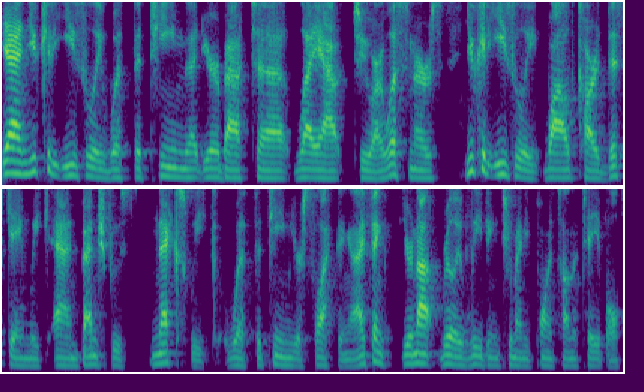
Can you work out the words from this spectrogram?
Yeah, and you could easily, with the team that you're about to lay out to our listeners, you could easily wild card this game week and bench boost next week with the team you're selecting. And I think you're not really leaving too many points on the table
